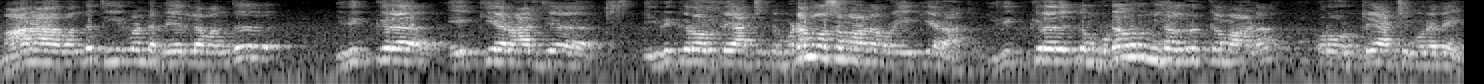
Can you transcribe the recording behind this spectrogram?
மாறா வந்து தீர்வண்ட பேர்ல வந்து இருக்கிற ஏக்கிய ராஜ்ய இருக்கிற ஒற்றையாட்சிக்கு முட மோசமான ஒரு ஏக்கிய ராஜ்யம். இருக்கிறதுக்கு முட ஒரு மிக இறுக்கமான ஒரு ஒற்றையாட்சி முறைமை.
